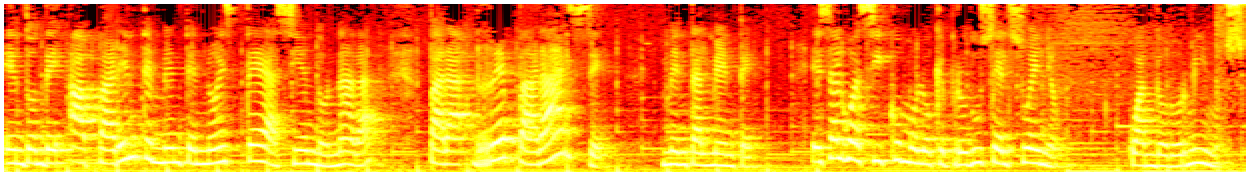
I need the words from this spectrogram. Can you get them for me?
en donde aparentemente no esté haciendo nada para repararse mentalmente. Es algo así como lo que produce el sueño cuando dormimos.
